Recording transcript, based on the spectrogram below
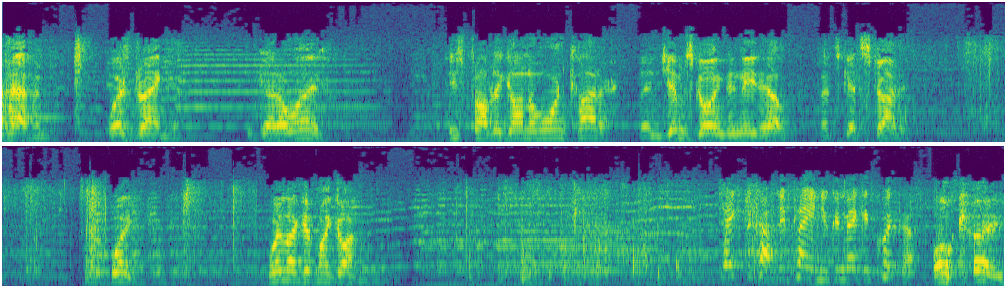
What happened? Where's Dranga? He got away. He's probably gone to warn Carter. Then Jim's going to need help. Let's get started. Wait. Wait till I get my gun. Take the company plane. You can make it quicker. Okay.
